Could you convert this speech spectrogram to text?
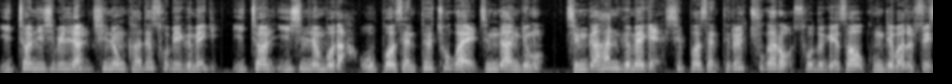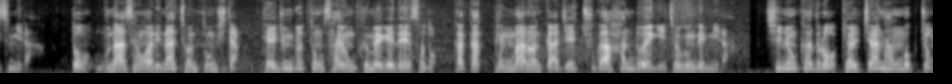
2021년 신용카드 소비 금액이 2020년보다 5% 초과에 증가한 경우 증가한 금액의 10%를 추가로 소득에서 공제받을 수 있습니다. 또 문화생활이나 전통시장, 대중교통 사용 금액에 대해서도 각각 100만 원까지 추가 한도액이 적용됩니다. 신용카드로 결제한 항목 중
